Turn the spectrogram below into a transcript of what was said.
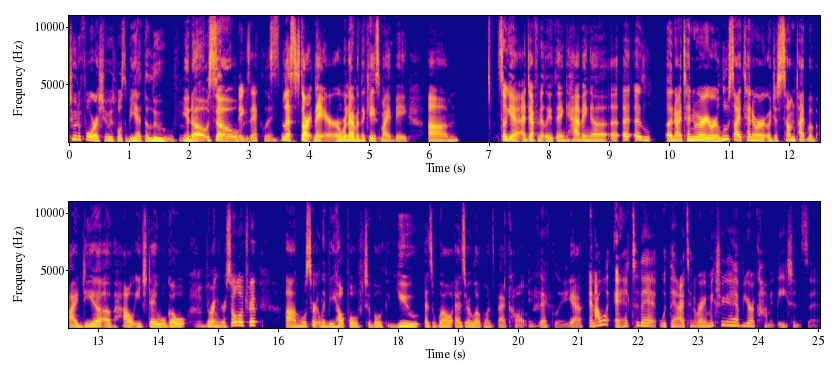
two to four, she was supposed to be at the Louvre. You know, so Exactly. let's start there or whatever the case might be um so yeah i definitely think having a, a, a- an itinerary or a loose itinerary or just some type of idea of how each day will go during Mhm. your solo trip um, will certainly be helpful to both you as well as your loved ones back home Exactly. yeah And I would add to that with that itinerary, make sure you have your accommodation set.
